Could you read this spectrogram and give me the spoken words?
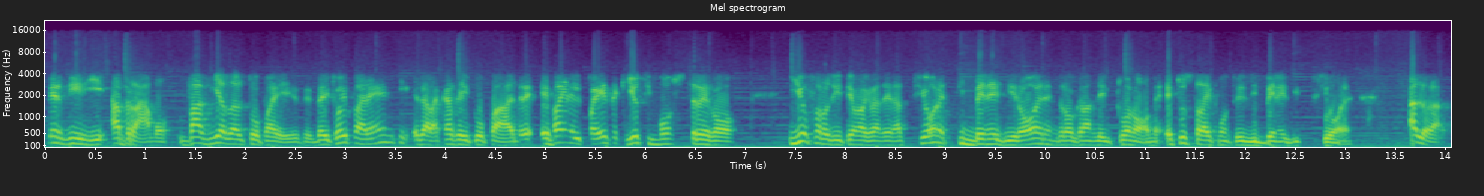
per dirgli Abramo va via dal tuo paese, dai tuoi parenti e dalla casa di tuo padre e vai nel paese che io ti mostrerò. Io farò di te una grande nazione, ti benedirò e renderò grande il tuo nome e tu sarai fonte di benedizione. Allora,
